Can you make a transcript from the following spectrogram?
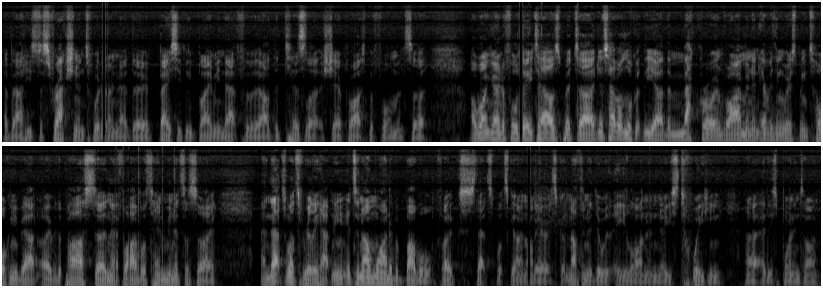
about his distraction in Twitter, and they're basically blaming that for uh, the Tesla share price performance. Uh, I won't go into full details, but uh, just have a look at the uh, the macro environment and everything we've just been talking about over the past uh, five or ten minutes or so. And that's what's really happening. It's an unwind of a bubble, folks. That's what's going on there. It's got nothing to do with Elon and he's tweeting uh, at this point in time.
